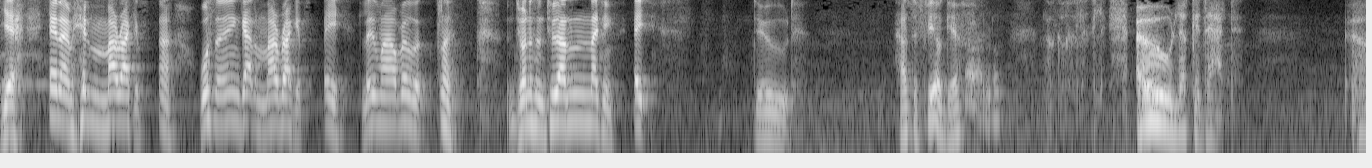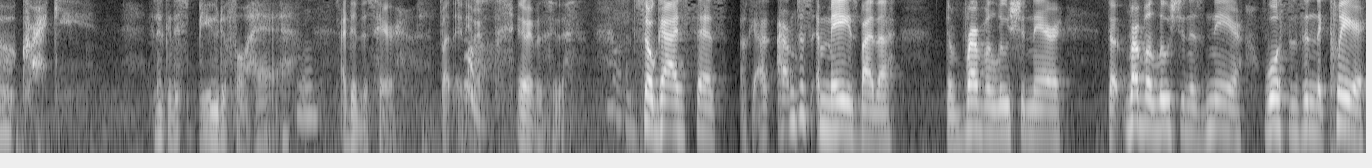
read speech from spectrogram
yeah. And I'm hitting my rackets. Uh, Wilson ain't got my rackets. Hey, let my relevant. Uh, join us in 2019. Hey, dude, how's it feel, Giff? Oh, look. Look, look, look, look. Oh, look at that. Oh, crikey. Look at this beautiful hair. Mm. I did this hair, but anyway. Oh. Anyway, let's see this. So, guys, it says, okay, I, I'm just amazed by the the revolutionary the revolution is near. Wilson's in the clear.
